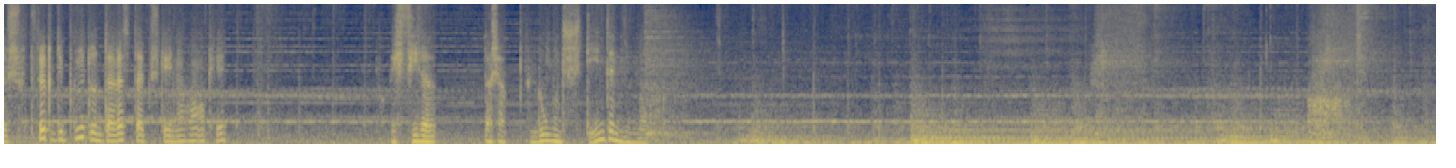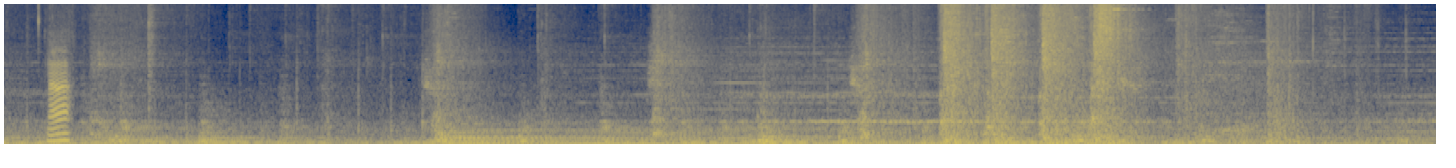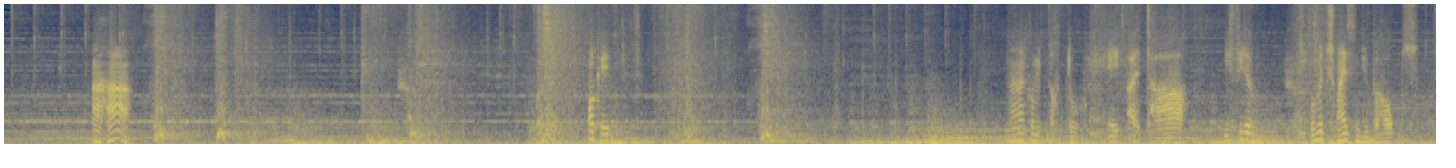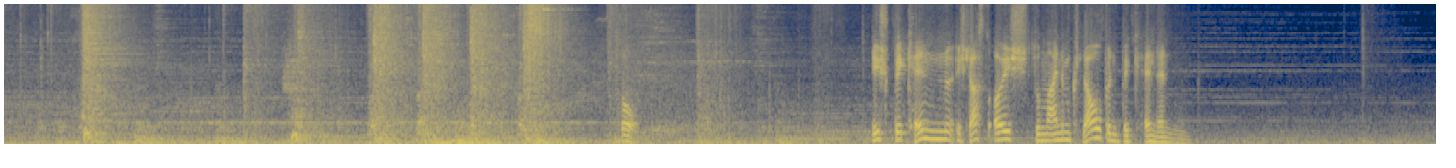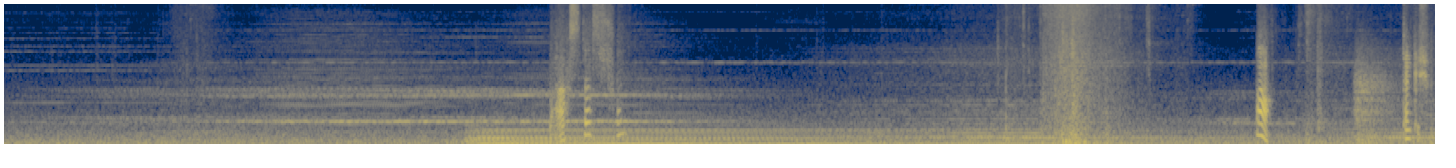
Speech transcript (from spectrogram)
Ich pflücke die Blüte und der Rest bleibt stehen. Aha, okay. Wie viele solcher Blumen stehen denn hier noch? Oh. Na? Okay. Na komm, ach du. Ey, Alter. Wie viele... Womit schmeißen die überhaupt? So. Ich bekenne, ich lasst euch zu meinem Glauben bekennen. War's das schon? Ah. Dankeschön.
